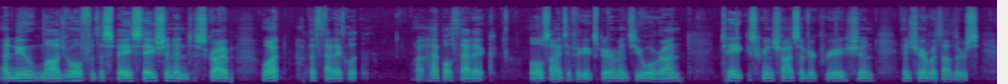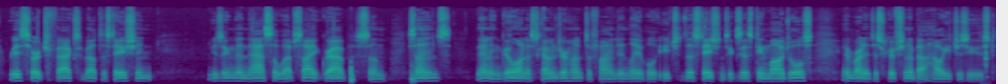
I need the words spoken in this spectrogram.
a new module for the space station and describe what hypothetical what hypothetical scientific experiments you will run. Take screenshots of your creation and share with others. Research facts about the station using the NASA website, grab some signs, then and go on a scavenger hunt to find and label each of the station's existing modules and write a description about how each is used.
